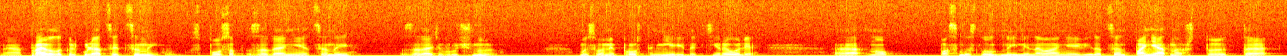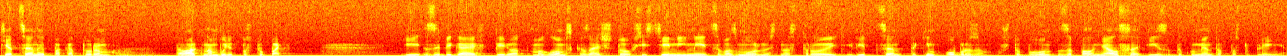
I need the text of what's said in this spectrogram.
э, правило калькуляции цены. Способ задания цены задать вручную. Мы с вами просто не редактировали, но по смыслу наименования вида цен понятно, что это те цены, по которым товар к нам будет поступать. И забегая вперед, могу вам сказать, что в системе имеется возможность настроить вид цен таким образом, чтобы он заполнялся из документов поступления.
